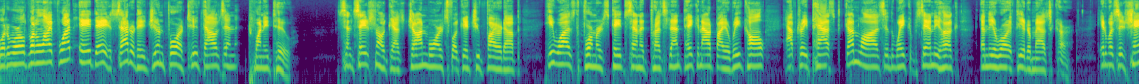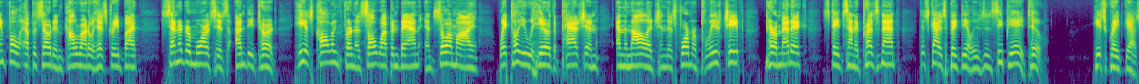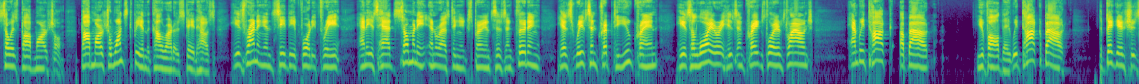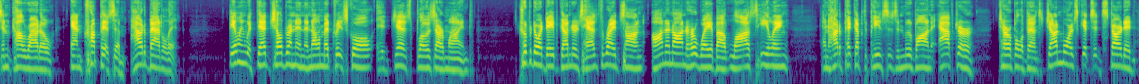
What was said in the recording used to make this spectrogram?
What a world, what a life, what a day. Saturday, June 4, 2022. Sensational guest John Morse will get you fired up. He was the former state senate president taken out by a recall after he passed gun laws in the wake of Sandy Hook and the Aurora Theater massacre. It was a shameful episode in Colorado history, but Senator Morse is undeterred. He is calling for an assault weapon ban, and so am I. Wait till you hear the passion and the knowledge in this former police chief, paramedic, state senate president. This guy's a big deal. He's a CPA, too. He's a great guest. So is Bob Marshall. Bob Marshall wants to be in the Colorado State House. He's running in CD 43, and he's had so many interesting experiences, including his recent trip to Ukraine. He's a lawyer, he's in Craig's Lawyers Lounge, and we talk about Uvalde. We talk about the big issues in Colorado and Trumpism, how to battle it. Dealing with dead children in an elementary school, it just blows our mind. Troubadour Dave Gunders has the right song, On and On Her Way, about loss, healing, and how to pick up the pieces and move on after terrible events. John Morse gets it started.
